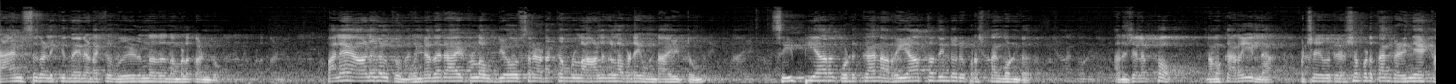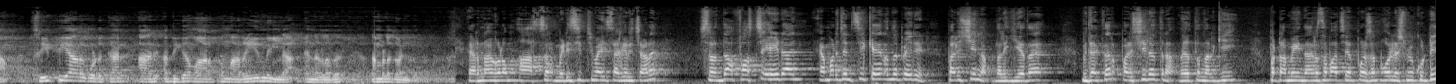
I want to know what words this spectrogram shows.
ഡാൻസ് കളിക്കുന്നതിനിടയ്ക്ക് വീഴുന്നത് നമ്മൾ കണ്ടു. പല ആളുകൾക്കും ഉന്നതരായിട്ടുള്ള ഉദ്യോഗസ്ഥരടക്കമുള്ള ആളുകൾ അവിടെ ഉണ്ടായിട്ടും സി പി ആർ കൊടുക്കാൻ അറിയാത്തതിന്റെ ഒരു പ്രശ്നം കൊണ്ട്. അത് ചിലപ്പോൾ നമുക്കറിയില്ല പക്ഷേ രക്ഷപ്പെടുത്താൻ കഴിഞ്ഞേക്കാം. സി പി ആർ കൊടുക്കാൻ അധികം ആർക്കും അറിയുന്നില്ല എന്നുള്ളത് നമ്മൾ കണ്ടു. എറണാകുളം ആസ്റ്റർ മെഡിസിറ്റിയുമായി സഹകരിച്ചാണ് Shraddha first aid and emergency care എന്ന പേരിൽ പരിശീലനം നൽകിയത്. വിദഗ്ധർ പരിശീലനത്തിന് നേതൃത്വം നൽകി. പട്ടാമ്പി നഗരസഭാ chairperson O Lakshmikutty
